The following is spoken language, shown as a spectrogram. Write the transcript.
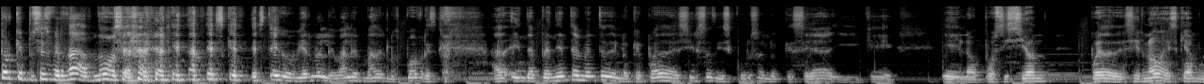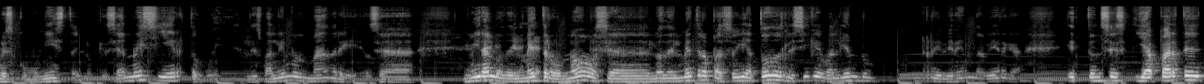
Porque pues es verdad, ¿no? O sea, la realidad es que a este gobierno le vale madre los pobres. Independientemente de lo que pueda decir su discurso, lo que sea, y que eh, la oposición pueda decir, no, es que AMLO es comunista y lo que sea, no es cierto, güey, les valemos madre, o sea, mira lo del metro, ¿no? O sea, lo del metro pasó y a todos les sigue valiendo reverenda verga. Entonces, y aparte,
